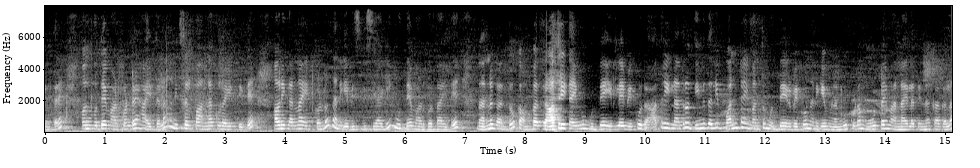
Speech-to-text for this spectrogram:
ತಿಂತಾನೆ ಒಂದು ಮುದ್ದೆ ಮಾಡಿಕೊಂಡ್ರೆ ಆಯ್ತಲ್ಲ, ಅವನಿಗೆ ಸ್ವಲ್ಪ ಅನ್ನ ಕೂಡ ಇಟ್ಟಿದ್ದೆ. ಅವನಿಗೆ ಅನ್ನ ಇಟ್ಕೊಂಡು ನನಗೆ ಬಿಸಿ ಬಿಸಿಯಾಗಿ ಮುದ್ದೆ ಮಾಡ್ಕೊತಾ ಇದ್ದೆ. ನನಗಂತೂ ಕಂಪಲ್ಸರಿ ರಾತ್ರಿ ಟೈಮು ಮುದ್ದೆ ಇರಲೇಬೇಕು. ರಾತ್ರಿ ಇಲ್ಲಾಂದರೂ ದಿನದಲ್ಲಿ ಒನ್ ಟೈಮ್ ಅಂತೂ ಮುದ್ದೆ ಇರಬೇಕು. ನನಗೆ, ನನಗೂ ಕೂಡ ಮೂರು ಟೈಮ್ ಅನ್ನ ಎಲ್ಲ ತಿನ್ನೋಕ್ಕಾಗಲ್ಲ.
